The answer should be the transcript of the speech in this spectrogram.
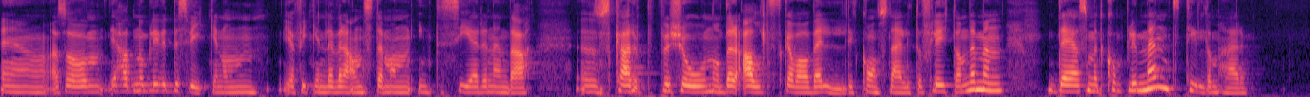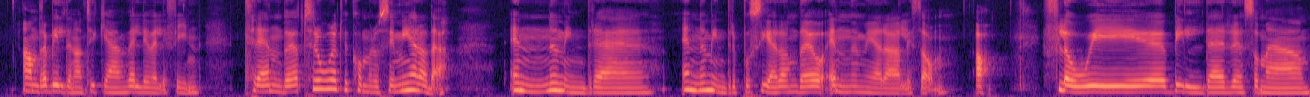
Eh, alltså, jag hade nog blivit besviken om jag fick en leverans där man inte ser en enda eh, skarp person och där allt ska vara väldigt konstnärligt och flytande. Men det som ett komplement till de här andra bilderna tycker jag är en väldigt, väldigt fin trend och jag tror att vi kommer att se mer av det. Ännu mindre, ännu mindre poserande och ännu mera liksom, ja, flowy bilder som är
